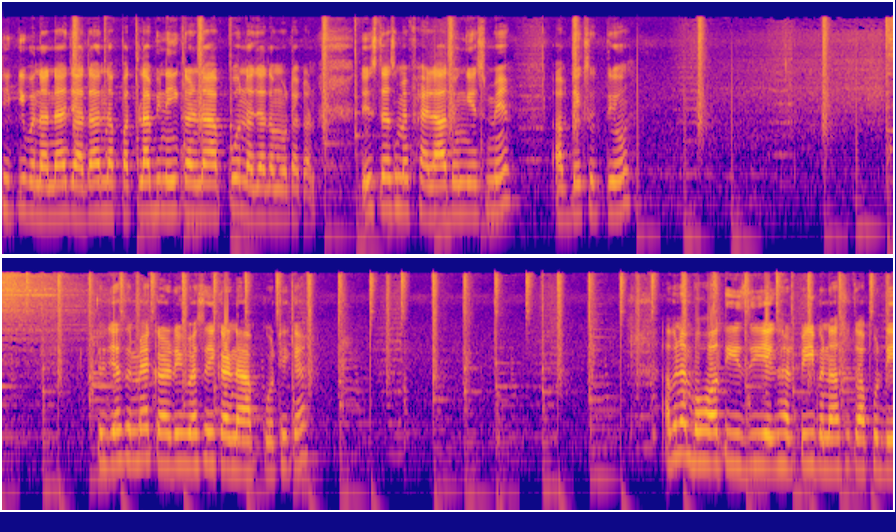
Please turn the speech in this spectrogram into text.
थिक ही बनाना है, ज़्यादा ना पतला भी नहीं करना आपको, ना ज़्यादा मोटा करना तो इस तरह से मैं फैला दूँगी इसमें, आप देख सकते हो। तो जैसे मैं कर रही हूँ, वैसे ही करना है आपको, ठीक है? अब ना बहुत इजी है, घर पे ही बना सकते हो आपको डी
